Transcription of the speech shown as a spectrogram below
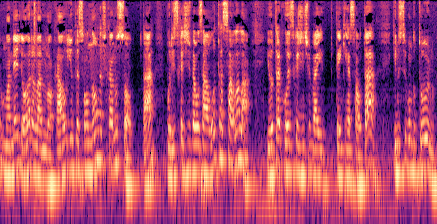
uma melhora lá no local e o pessoal não vai ficar no sol, tá? Por isso que a gente vai usar outra sala lá. E outra coisa que a gente vai ter que ressaltar, que no segundo turno,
